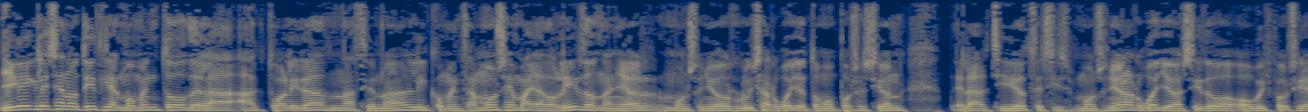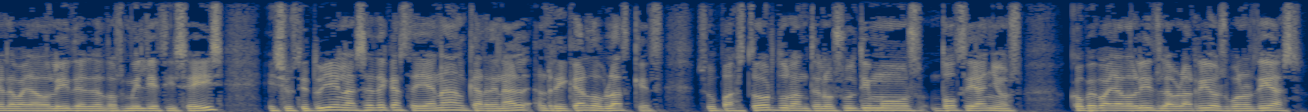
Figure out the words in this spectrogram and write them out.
Llega Iglesia Noticia el momento de la actualidad nacional y comenzamos en Valladolid, donde ayer Monseñor Luis Argüello tomó posesión de la archidiócesis. Monseñor Argüello ha sido obispo auxiliar de Valladolid desde 2016 y sustituye en la sede castellana al cardenal Ricardo Blázquez, su pastor durante los últimos 12 años. Cope Valladolid, Laura Ríos, buenos días.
